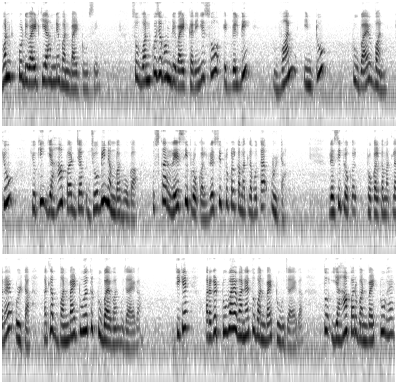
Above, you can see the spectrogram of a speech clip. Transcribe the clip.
वन को डिवाइड किया हमने वन बाई टू से। सो so, वन को जब हम डिवाइड करेंगे so it will be one into two by one क्यों? क्योंकि यहाँ पर जब जो भी नंबर होगा उसका रेसिप्रोकल रेसिप्रोकल का मतलब होता है उल्टा। रेसिप्रोकल प्रोकल का मतलब है उल्टा। मतलब वन बाय टू है तो टू बाय वन हो जाएगा। ठीक है? और अगर टू बाय वन है तो वन बाय टू हो जाएगा। तो यहाँ पर वन बाई टू है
